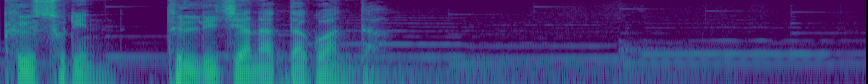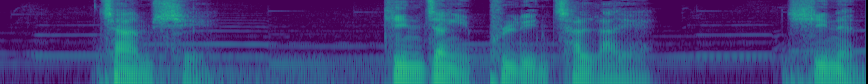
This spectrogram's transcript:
그 소린 들리지 않았다고 한다. 잠시 긴장이 풀린 찰나에 씨는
